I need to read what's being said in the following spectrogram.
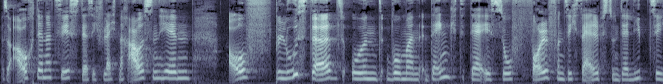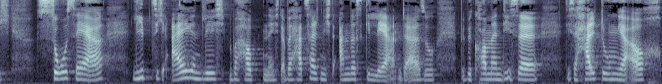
also auch der Narzisst, der sich vielleicht nach außen hin aufblustert und wo man denkt, der ist so voll von sich selbst und der liebt sich so sehr, liebt sich eigentlich überhaupt nicht, aber er hat es halt nicht anders gelernt. Also wir bekommen diese diese Haltung ja auch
